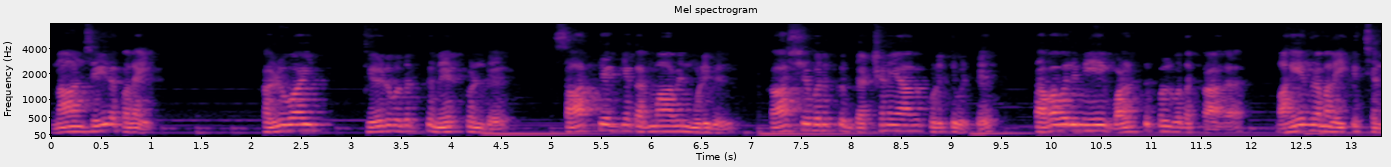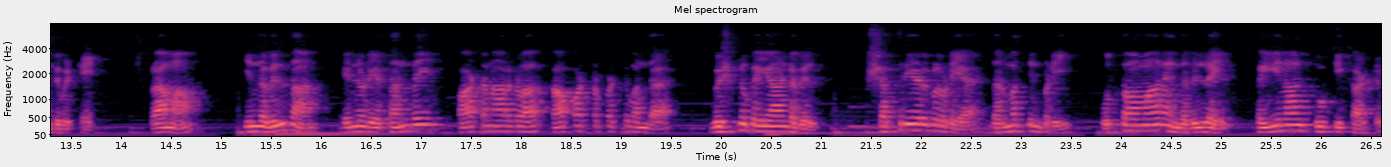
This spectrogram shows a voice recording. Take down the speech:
நான் செய்த கொலை கழுவாய் தேடுவதற்கு மேற்கொண்டு சாத்தியக்ய கர்மாவின் முடிவில் காஷ்யபருக்கு தட்சிணையாக கொடுத்துவிட்டு தவ வலிமையை வளர்த்துக் கொள்வதற்காக மகேந்திரமலைக்கு சென்று விட்டேன். ராமா இந்த வில்தான் என்னுடைய தந்தை பாட்டனார்களால் காப்பாற்றப்பட்டு வந்த விஷ்ணு கையாண்ட வில். க்ஷத்திரியர்களுடைய தர்மத்தின்படி உத்தமமான இந்த வில்லை கையினால் தூக்கி காட்டு.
